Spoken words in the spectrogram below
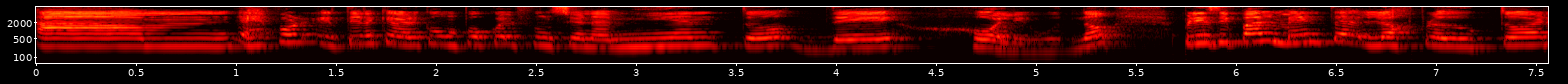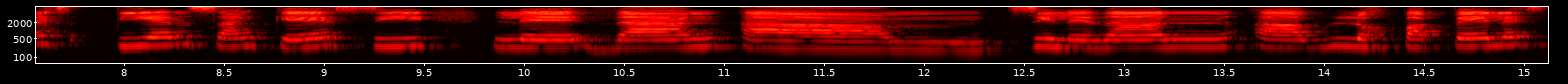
es por, tiene que ver con un poco el funcionamiento de Hollywood, ¿no? Principalmente los productores piensan que si le dan, si le dan los papeles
